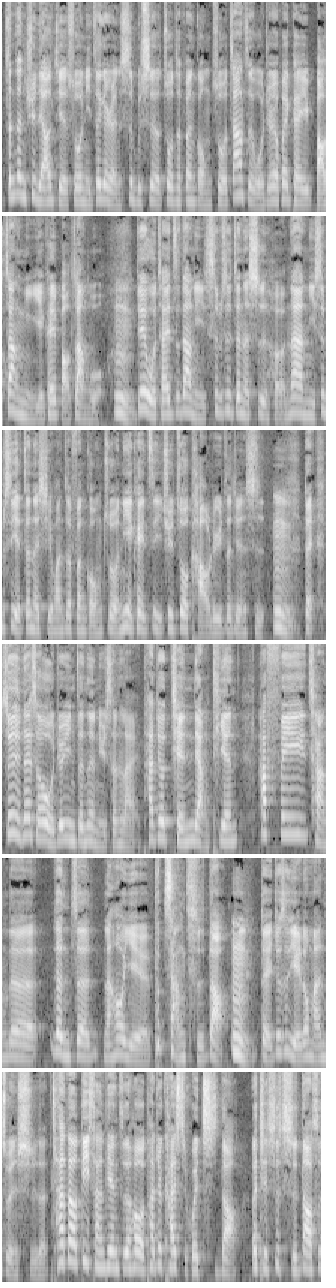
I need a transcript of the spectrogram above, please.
真正去了解说你这个人适不适合做这份工作，这样子我觉得会可以保障你，也可以保障我。嗯所以我才知道你是不是真的适合，那你是不是也真的喜欢这份工作？你也可以自己去做考虑这件事。嗯对，所以那时候我就应征那女生来，她就前两天她非常的认真，然后也不常迟到，嗯，对，就是也都蛮准时的。他到第三天之后，他就开始会迟到，而且是迟到是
